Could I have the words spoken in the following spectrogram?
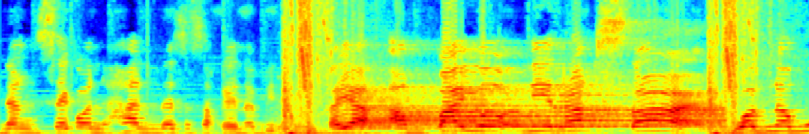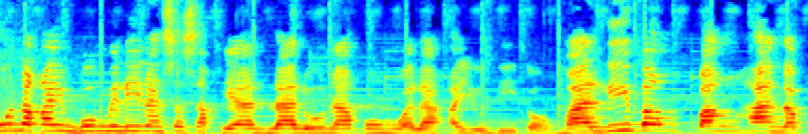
ng second hand na sasakyan na binili. Kaya, ang payo ni Rockstar, wag na muna kayong bumili ng sasakyan lalo na kung wala kayo dito. Malibang panghanap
